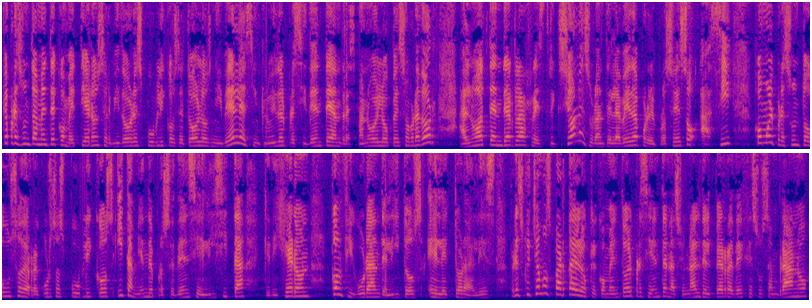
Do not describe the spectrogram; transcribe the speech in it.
que presuntamente cometieron servidores públicos de todos los niveles, incluido el presidente Andrés Manuel López Obrador, al no atender las restricciones durante la veda por el proceso, así como el presunto uso de recursos públicos y también de procedencia ilícita que dijeron configuran delitos electorales. Pero escuchamos parte de lo que comentó el presidente nacional del PRD, Jesús Zambrano,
